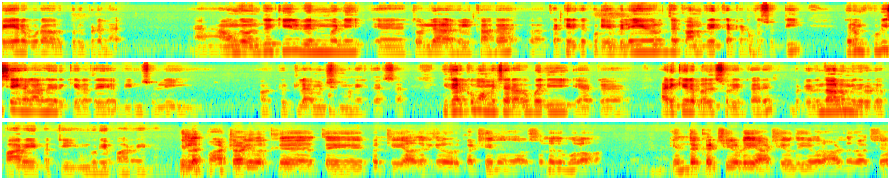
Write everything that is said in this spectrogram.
பெயர கூட அவர் குறிப்பிடல. அவங்க வந்து கீழ் வெண்மணி அஹ், தொழிலாளர்களுக்காக கட்டியிருக்கக்கூடிய விலையுயர்ந்த கான்கிரீட் கட்டடத்தை சுற்றி வெறும் குடிசைகளாக இருக்கிறது அப்படின்னு சொல்லி அவர் ட்விட்டில் மென்ஷன் பண்ணியிருக்காரு சார் இதற்கும் அமைச்சர் ரகுபதி அறிக்கையில பதில் சொல்லியிருக்காரு பட் இருந்தாலும் இதனுடைய பார்வையை பற்றி உங்களுடைய பார்வை என்ன இல்ல பாட்டாளி வர்க்கத்தை பற்றி ஆதரிக்கிற ஒரு கட்சின்னு அவர் சொன்னது மூலம் எந்த கட்சியுடைய ஆட்சி வந்து இவர் ஆளுநர் ஆச்சோ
